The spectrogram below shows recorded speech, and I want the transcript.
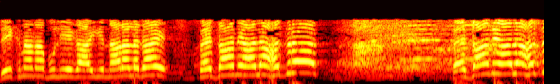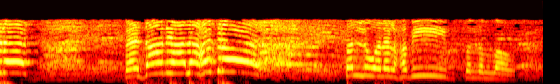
دیکھنا نہ بھولیے گا یہ نعرہ لگائے۔ فیضان اعلی حضرت! فیضان اعلی حضرت! فیضان اعلی حضرت! صلو علی الحبیب صلی اللہ علیہ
